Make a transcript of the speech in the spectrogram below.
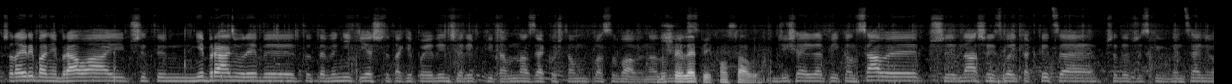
Wczoraj ryba nie brała i przy tym niebraniu ryby to te wyniki jeszcze takie pojedyncze rybki tam nas jakoś tam uplasowały. Natomiast Dzisiaj lepiej kąsały. Dzisiaj lepiej kąsały, przy naszej złej taktyce, przede wszystkim w nęceniu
